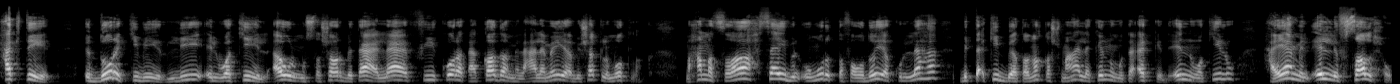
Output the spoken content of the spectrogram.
حاجتين الدور الكبير للوكيل أو المستشار بتاع اللاعب في كرة القدم العالمية بشكل مطلق. محمد صلاح سايب الأمور التفاوضية كلها بالتأكيد بيتناقش معاه لكنه متأكد إن وكيله هيعمل اللي في صالحه.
